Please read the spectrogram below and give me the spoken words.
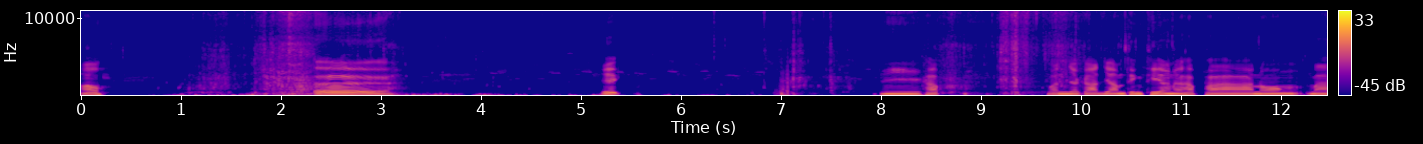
เอาเอออีก นี่ครับ บรรยากาศยามเที่ยงๆนะครับ พาน้องมา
